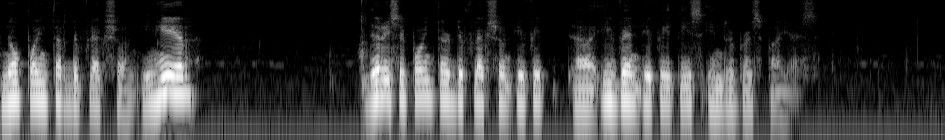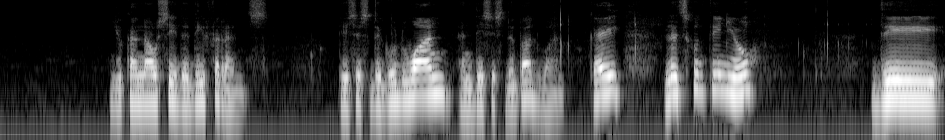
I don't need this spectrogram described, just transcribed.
No pointer deflection. In here, there is a pointer deflection if it uh, even if it is in reverse bias. You can now see the difference. This is the good one and this is the bad one. Okay, let's continue. The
